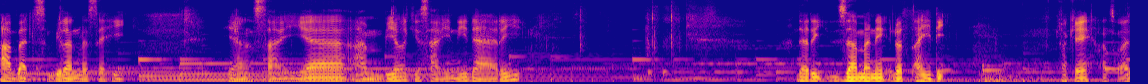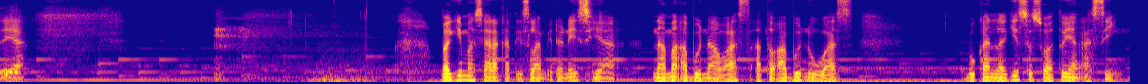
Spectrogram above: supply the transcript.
abad 9 Masehi yang saya ambil kisah ini dari dari zamane.id Oke, langsung aja ya. Bagi masyarakat Islam Indonesia, nama Abu Nawas atau Abu Nuwas bukan lagi sesuatu yang asing.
